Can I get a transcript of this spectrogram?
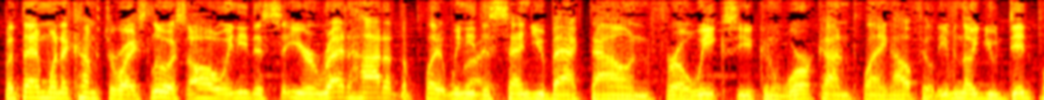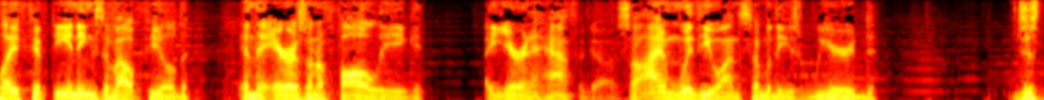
but then when it comes to Royce Lewis, oh, we need to. See you're red hot at the plate. We need right. to send you back down for a week so you can work on playing outfield, even though you did play 50 innings of outfield in the Arizona Fall League a year and a half ago. So I'm with you on some of these weird, just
